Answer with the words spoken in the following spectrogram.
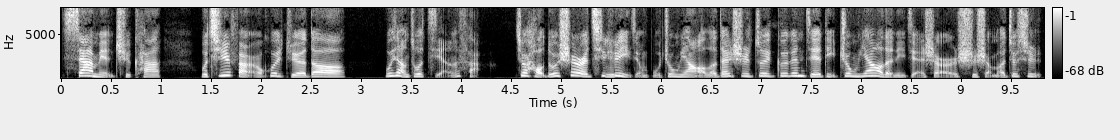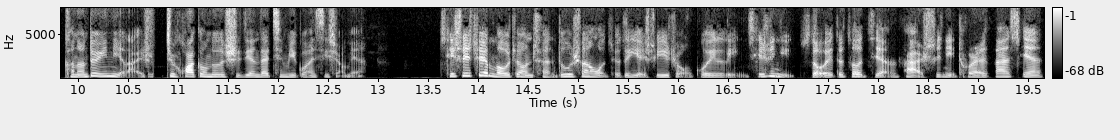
下面去看，我其实反而会觉得我想做减法，就好多事儿其实已经不重要了。但是最归根结底重要的那件事儿是什么？就是可能对于你来说，就花更多的时间在亲密关系上面。其实这某种程度上，我觉得也是一种归零。其实你所谓的做减法，是你突然发现，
